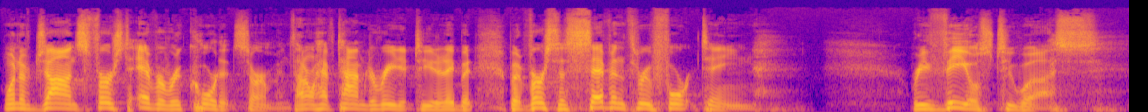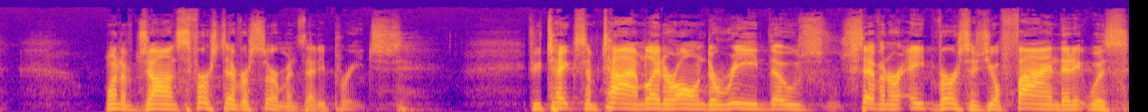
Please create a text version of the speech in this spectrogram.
one of John's first ever recorded sermons. I don't have time to read it to you today, but, but verses 7 through 14 reveals to us one of John's first ever sermons that he preached. You take some time later on to read those seven or eight verses, you'll find that it was,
